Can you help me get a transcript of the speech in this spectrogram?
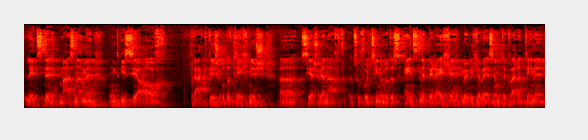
letzte Maßnahme und ist ja auch praktisch oder technisch äh, sehr schwer nachzuvollziehen, aber dass einzelne Bereiche möglicherweise unter Quarantäne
